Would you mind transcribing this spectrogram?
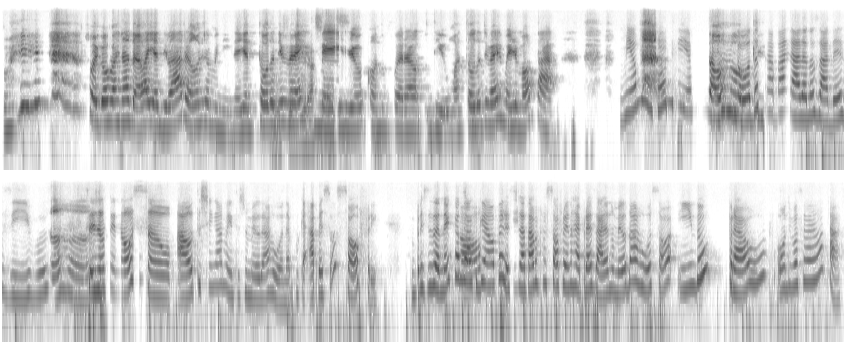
Foi, foi governador, ela ia de laranja, menina, ia toda de Como desgraçado. vermelho, quando for a Dilma, toda de vermelho votar. Minha mãe todinha, o toda trabalhada nos adesivos. Aham. Vocês não têm noção, altos xingamentos no meio da rua, né? Porque a pessoa sofre. Não precisa nem candidato Sofre. ganhar o período. Você já tava sofrendo represália no meio da rua, só indo para o onde você vai votar.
